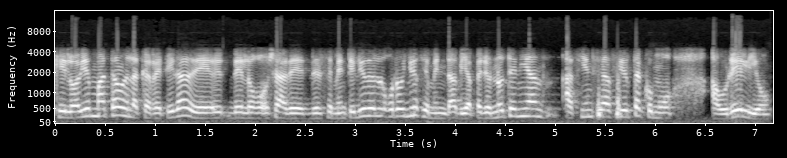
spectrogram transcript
que lo habían matado en la carretera de, de Lo- o sea, de- del cementerio de Logroño hacia Mendavia, pero no tenían a ciencia cierta como Aurelio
